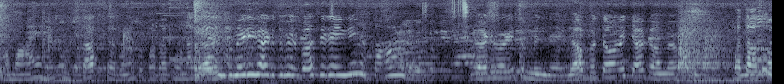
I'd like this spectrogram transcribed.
हम आए हैं पूछताछ कर रहे हैं तो पता तो होना तो मेरी गाड़ी तो मेरे पास ही रहेंगी ना। कहाँ गाड़ी वाड़ी तो मिल जाएगी। आप बताओ ना क्या काम है? बता तो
